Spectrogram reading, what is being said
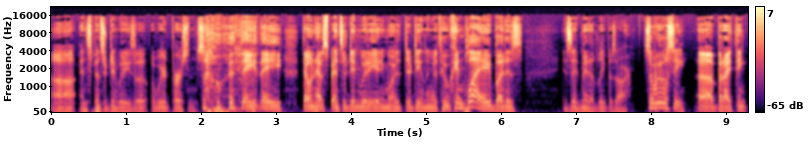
Uh, and Spencer Dinwiddie's a, a weird person, so they they don't have Spencer Dinwiddie anymore that they're dealing with, who can play but is is admittedly bizarre. So we will see. Uh, but I think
